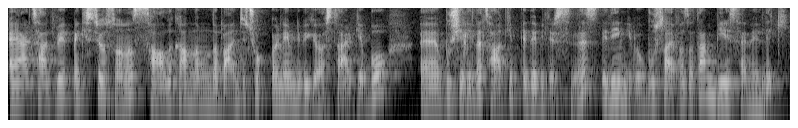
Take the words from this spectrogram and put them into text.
Eğer takip etmek istiyorsanız sağlık anlamında bence çok önemli bir gösterge bu. Ee, bu şekilde takip edebilirsiniz. Dediğim gibi bu sayfa zaten bir senelik.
